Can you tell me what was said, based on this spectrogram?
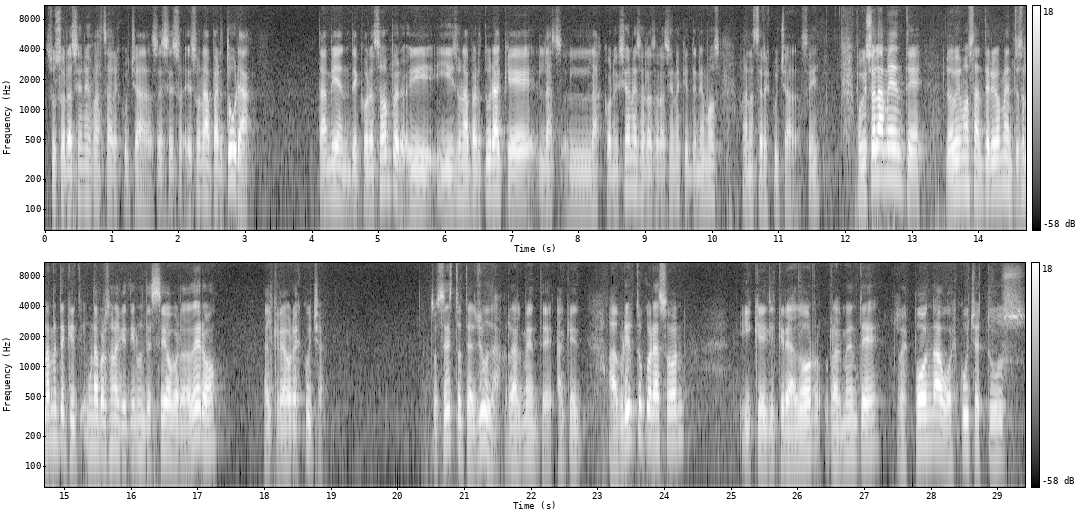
sus oraciones van a estar escuchadas. Es, es, una apertura también de corazón, pero y, y, es una apertura que las, las conexiones o las oraciones que tenemos van a ser escuchadas. ¿sí? Porque solamente lo vimos anteriormente, solamente que una persona que tiene un deseo verdadero, el creador escucha. Entonces esto te ayuda realmente a que abrir tu corazón y que el creador realmente responda o escuche tus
